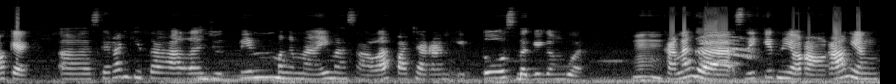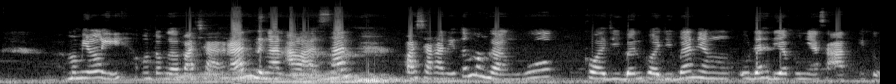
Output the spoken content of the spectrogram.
Oke, eh, sekarang kita lanjutin mengenai masalah pacaran itu sebagai gangguan. Hmm. Karena nggak sedikit nih orang-orang yang memilih untuk nggak pacaran dengan alasan pacaran itu mengganggu kewajiban-kewajiban yang udah dia punya saat itu.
